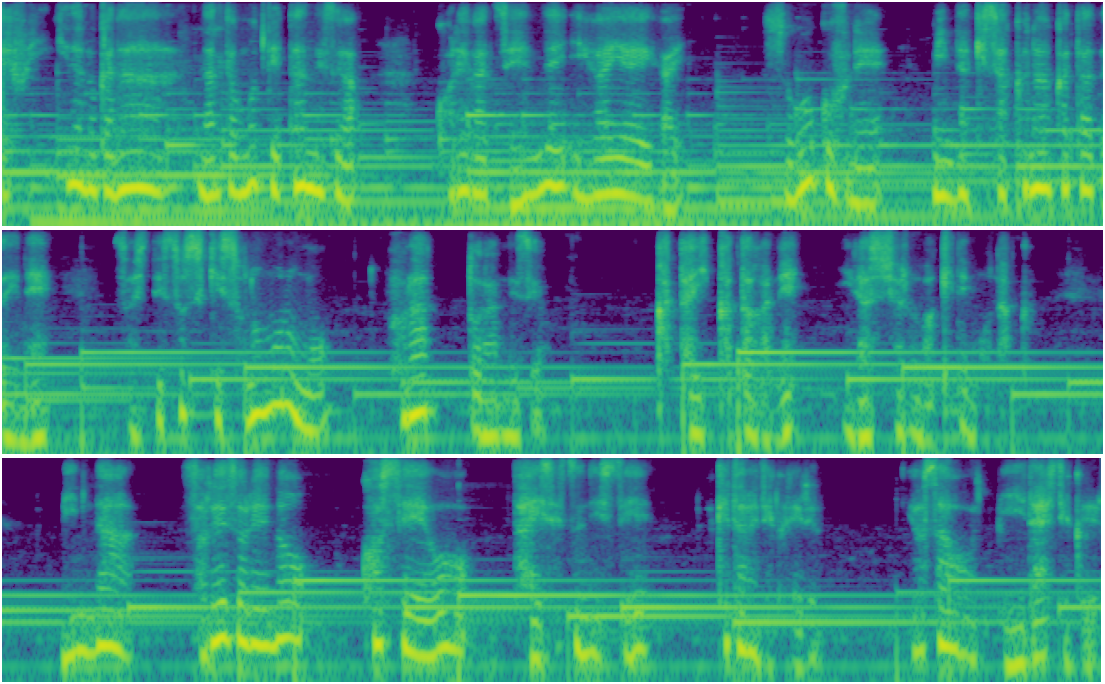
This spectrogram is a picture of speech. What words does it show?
い雰囲気なのかななんて思っていたんですがこれが全然意外や意外。すごくねみんな気さくな方でねそして組織そのものもフラットなんですよ。硬い方がねいらっしゃるわけでもなく。みんなそれぞれの個性を大切にして受け止めてくれる。良さを見いだしてくれる。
